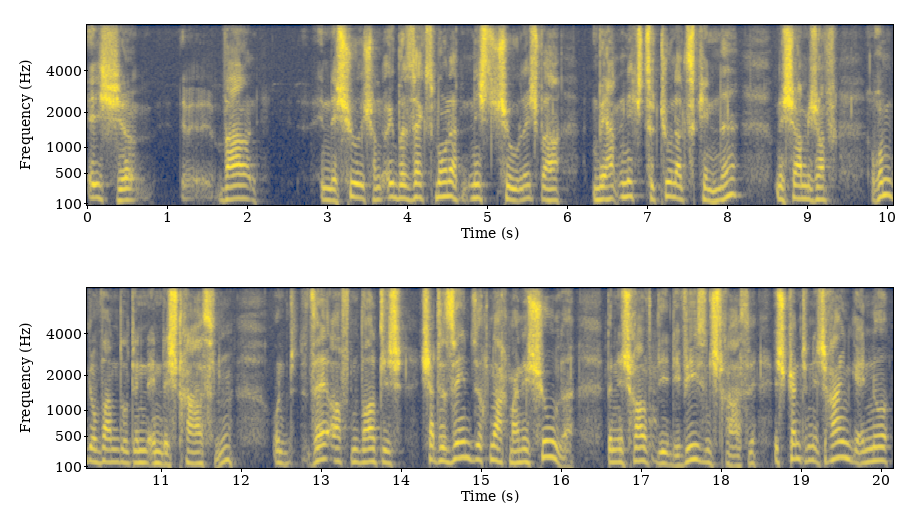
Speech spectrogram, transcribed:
ich äh, war in der Schule schon über sechs Monate nicht schulisch, war, wir hatten nichts zu tun als Kinder. Und ich habe mich auf rumgewandelt in, in die Straßen und sehr oft wollte ich, ich hatte Sehnsucht nach meiner Schule. Bin ich rauf die, die Wiesenstraße. Ich könnte nicht reingehen, nur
